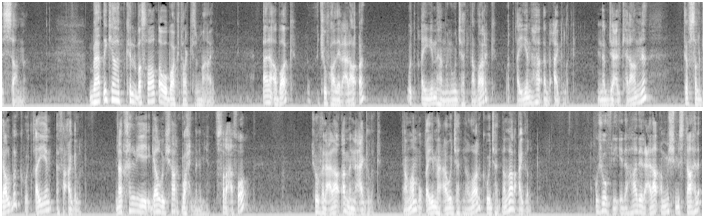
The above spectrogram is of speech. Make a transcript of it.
السامة؟ بعطيك إياها بكل بساطة وباك تركز معاي. أنا أباك تشوف هذه العلاقة وتقيمها من وجهة نظرك وتقيمها بعقلك. نرجع لكلامنا. تفصل قلبك وتقيم في عقلك لا تخلي قلبك يشارك بواحد من المية. افصل على صوت. شوف العلاقة من عقلك. تمام؟ وقيمها على وجهة نظرك وجهة نظر عقلك. وشوف لي إذا هذه العلاقة مش مستاهلة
